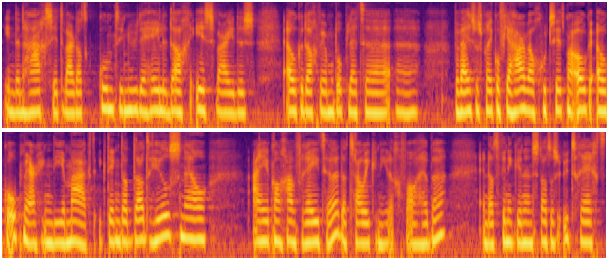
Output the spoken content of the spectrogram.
in Den Haag zit, waar dat continu de hele dag is, waar je dus elke dag weer moet opletten, uh, bij wijze van spreken of je haar wel goed zit, maar ook elke opmerking die je maakt. Ik denk dat dat heel snel aan je kan gaan vreten. Dat zou ik in ieder geval hebben. En dat vind ik in een stad als Utrecht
